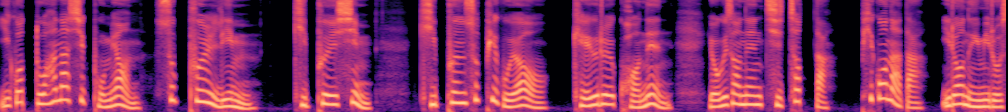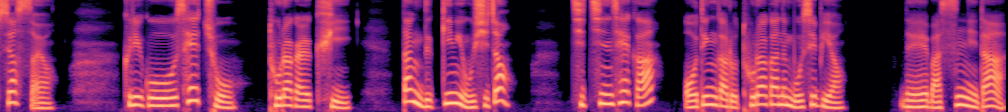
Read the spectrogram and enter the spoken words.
이것도 하나씩 보면 숲을 림, 깊을 심, 깊은 숲이고요. 게으를 권은 여기서는 지쳤다, 피곤하다 이런 의미로 쓰였어요. 그리고 새초, 돌아갈 귀. 딱 느낌이 오시죠? 지친 새가 어딘가로 돌아가는 모습이요. 네, 맞습니다.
